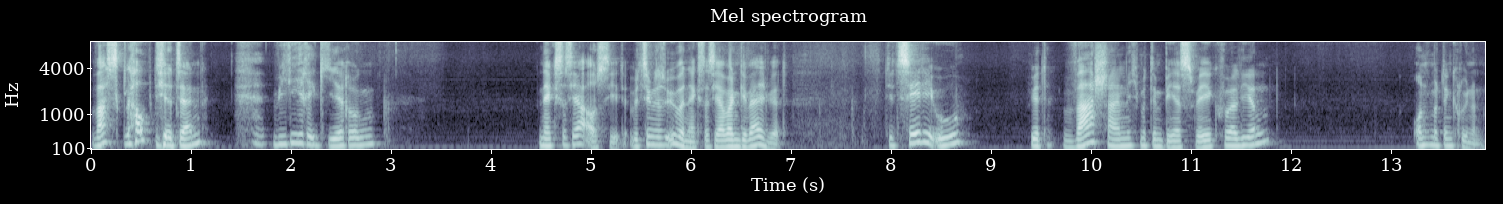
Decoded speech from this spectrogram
Was glaubt ihr denn, wie die Regierung nächstes Jahr aussieht, beziehungsweise übernächstes Jahr, wann gewählt wird? Die CDU wird wahrscheinlich mit dem BSW koalieren und mit den Grünen.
